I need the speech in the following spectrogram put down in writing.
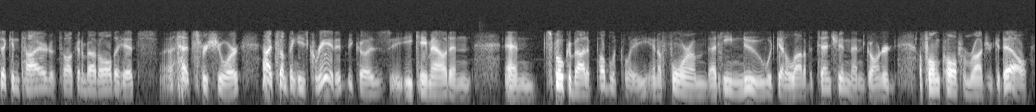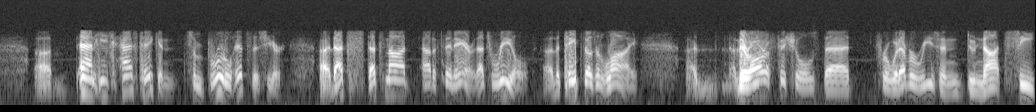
sick and tired of talking about all the hits. Uh, that's for sure. Uh, it's something he's created because he came out and and spoke about it publicly in a forum that he knew would get a lot of attention and garnered a phone call from Roger Goodell. Uh, and he has taken some brutal hits this year. Uh, that's that's not out of thin air. That's real. Uh, the tape doesn't lie. Uh, there are officials that for whatever reason, do not see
